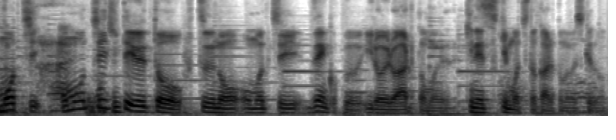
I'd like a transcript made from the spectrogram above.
餅、はいお餅っていうと普通のお餅全国いろいろあると思うんです杵付き餅とかあると思うんですけど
